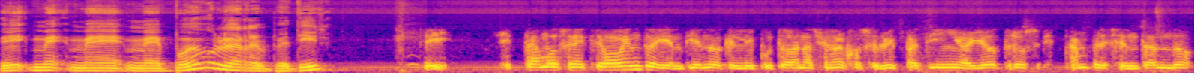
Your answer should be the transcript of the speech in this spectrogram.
eh, ¿me, me, ¿me puedes volver a repetir? Sí, estamos en este momento y entiendo que el diputado nacional José Luis Patiño y otros están presentando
